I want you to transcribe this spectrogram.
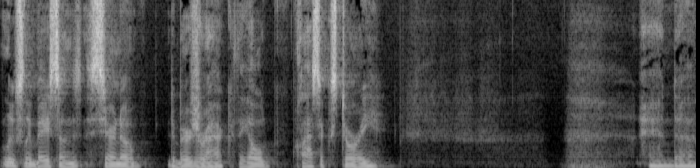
loosely based on Cyrano de Bergerac, the old classic story. and uh,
